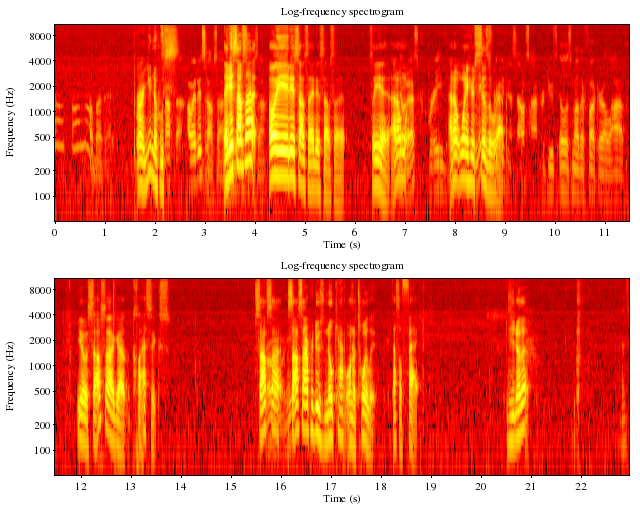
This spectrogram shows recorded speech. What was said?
I don't, I don't know about that. Bro, you know who's Southside. Oh, it is Southside. that is Southside? Oh yeah, it is Southside. It is Southside. So yeah, I don't Yo, that's crazy. I don't want to hear Niggas Sizzle rap. That Southside produced illest motherfucker alive. Yo, Southside got classics. Southside Bro, he- Southside produced No Cap on a Toilet. That's a fact. Did you know that? That's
